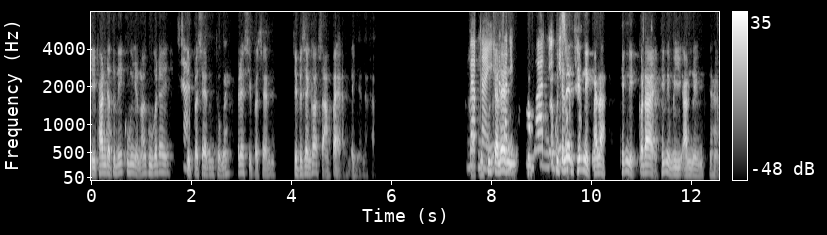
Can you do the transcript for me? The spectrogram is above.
สี่พันจากตัวนี้คุณอย่างน้อยคุณก็ได้ค่ะสิบเปอร์เซ็นถูกไหมก็ได้สิบเปอร์เซ็นสิบเปอร์เซ็นก็สามแปดอะไรอย่างเงี้ยนะครับ แบบไหนหรือคุณจะเล่นอาจารย์มองว่าดีแล้วคุณที่จะสุเล่ดนเทคนิคไหมล่ะ เทคนิคก็ได้เทคนิคมีอีกอันหนึ่งนะฮะ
